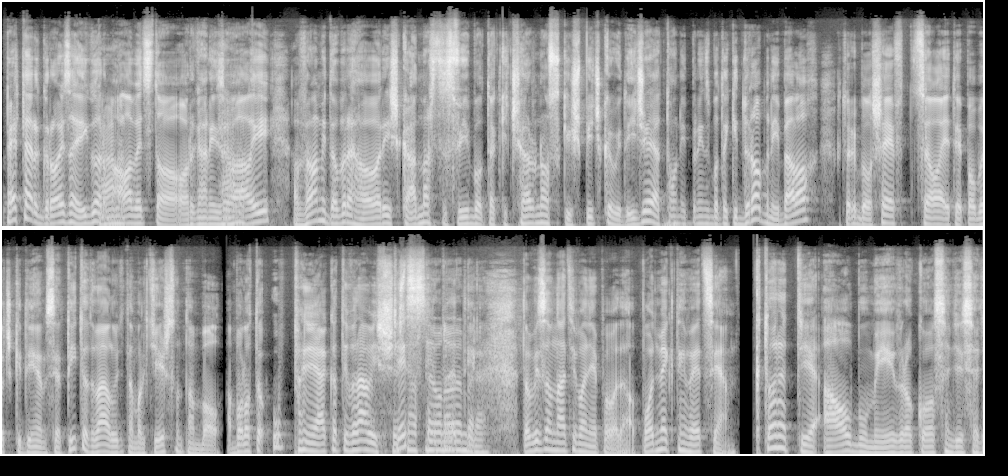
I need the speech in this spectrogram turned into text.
Peter Grojs a Igor Áno. Malovec to organizovali a veľmi dobre hovoríš, Cardmaster Sweet bol taký černovský špičkový DJ a Tony Prince bol taký drobný beloch, ktorý bol šéf celej tej pobočky DMC. Títo dva ľudia tam boli, tiež som tam bol. A bolo to úplne, ako ty vravíš, 16. tesne novembra. To by som na teba nepovedal. Poďme k tým veciam. Ktoré tie albumy v roku 89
